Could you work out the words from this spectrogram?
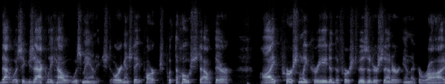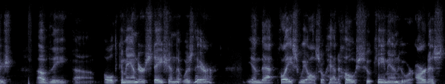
that was exactly how it was managed. Oregon State Parks put the hosts out there. I personally created the first visitor center in the garage of the uh, old commander station that was there. In that place, we also had hosts who came in who were artists,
